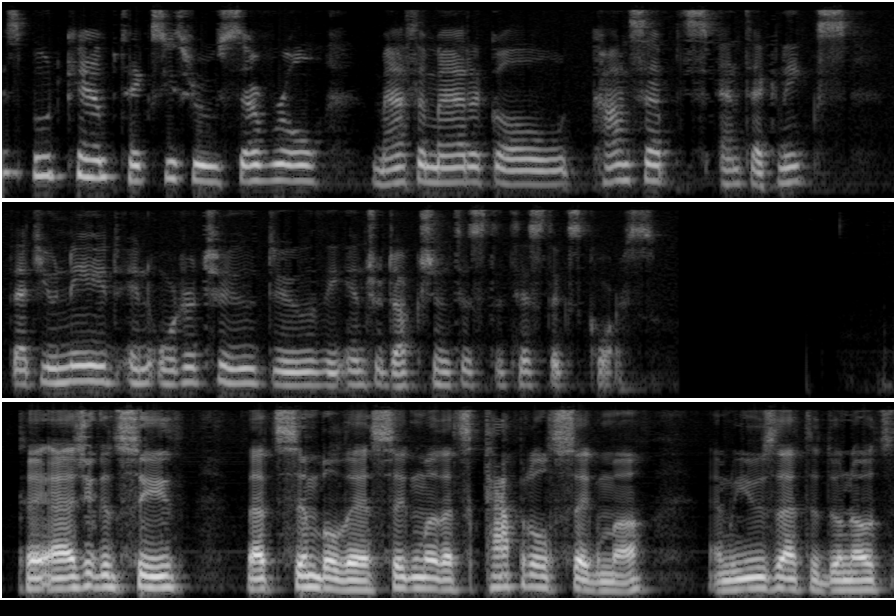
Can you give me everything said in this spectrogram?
This boot camp takes you through several mathematical concepts and techniques that you need in order to do the Introduction to Statistics course. Okay, as you can see, that symbol there, sigma, that's capital sigma, and we use that to denote,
